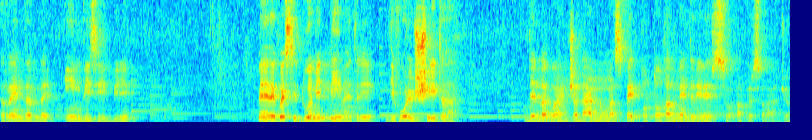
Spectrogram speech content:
renderle invisibili. Vedete questi 2 mm di fuoriuscita della guancia danno un aspetto totalmente diverso al personaggio.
